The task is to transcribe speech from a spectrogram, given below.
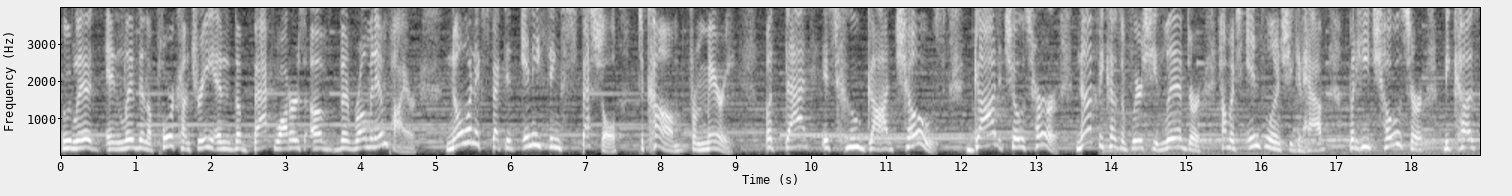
who lived and lived in a poor country in the backwaters of the Roman Empire. No one expected anything special to come from Mary. But that is who God chose. God chose her, not because of where she lived or how much influence she could have, but He chose her because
